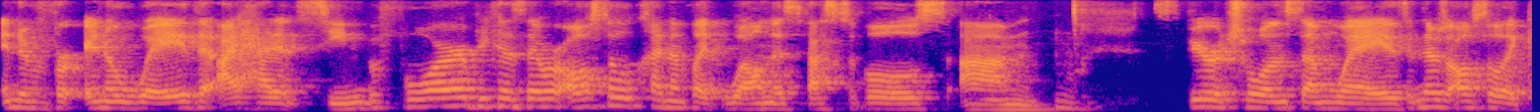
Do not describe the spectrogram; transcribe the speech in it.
in a in a way that i hadn't seen before because they were also kind of like wellness festivals um, mm. spiritual in some ways and there's also like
